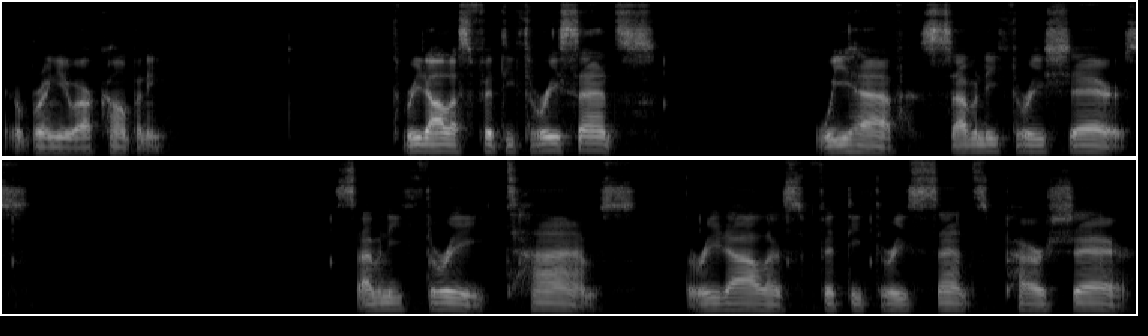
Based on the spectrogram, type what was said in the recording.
It'll bring you our company. $3.53. We have 73 shares. 73 times $3.53 per share.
